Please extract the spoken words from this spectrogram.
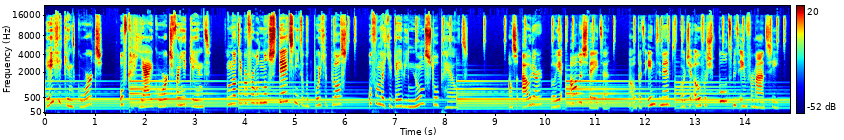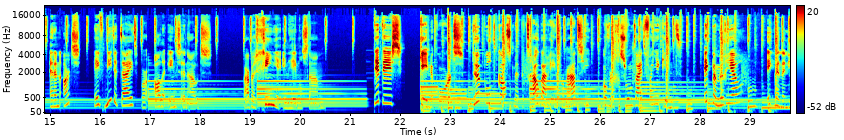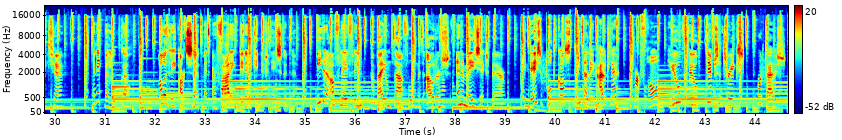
Heeft je kind koorts of krijg jij koorts van je kind omdat hij bijvoorbeeld nog steeds niet op het potje plast of omdat je baby non-stop huilt? Als ouder wil je alles weten, maar op het internet word je overspoeld met informatie en een arts heeft niet de tijd voor alle ins en outs. Waar begin je in hemelsnaam? Dit is Kinderkoorts, de podcast met betrouwbare informatie over de gezondheid van je kind. Ik ben Muriel. Ik ben Denietje. En ik ben Loeke. Alle drie artsen met ervaring binnen de kindergeneeskunde. Iedere aflevering gaan wij om tafel met ouders en een medisch expert. In deze podcast niet alleen uitleg, maar vooral heel veel tips en tricks voor thuis.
